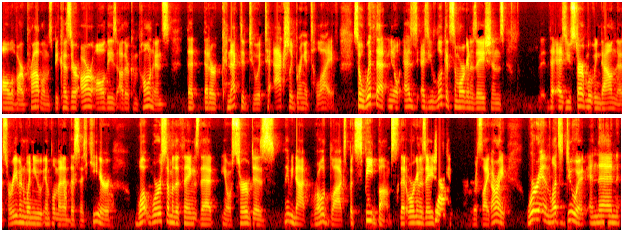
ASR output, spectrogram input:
all of our problems because there are all these other components that that are connected to it to actually bring it to life. So with that you know as as you look at some organizations that as you start moving down this or even when you implemented this as here what were some of the things that you know served as maybe not roadblocks, but speed bumps that organizations yeah. can, where it's like, all right, we're in, let's do it. And then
